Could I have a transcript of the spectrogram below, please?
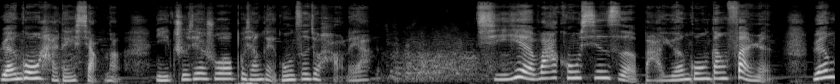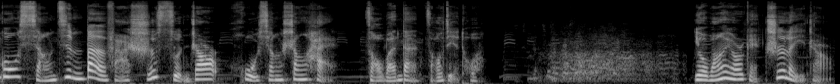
员工还得想呢，你直接说不想给工资就好了呀。企业挖空心思把员工当犯人，员工想尽办法使损招，互相伤害，早完蛋早解脱。有网友给支了一招，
